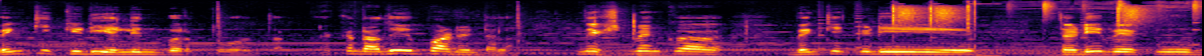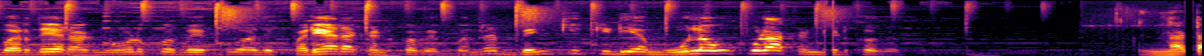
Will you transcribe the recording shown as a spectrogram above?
ಬೆಂಕಿ ಕಿಡಿ ಎಲ್ಲಿಂದ ಬರ್ತು ಅಂತ. ಯಾಕಂದ್ರೆ ಅದು ಇಂಪಾರ್ಟೆಂಟ್ ಅಲ್ಲ. ನೆಕ್ಸ್ಟ್ ಬೆಂಕ್ ಬೆಂಕಿ ಕಿಡಿ ತಡಿಬೇಕು, ಬರದೇ ಇರಾಗ ನೋಡ್ಕೋಬೇಕು, ಅದಕ್ಕೆ ಪರಿಹಾರ ಕಂಡ್ಕೋಬೇಕು ಅಂದರೆ ಬೆಂಕಿ ಕಿಡಿಯ ಮೂಲವೂ ಕೂಡ ಕಂಡುಹಿಡ್ಕೋಬೇಕು. ನಟ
